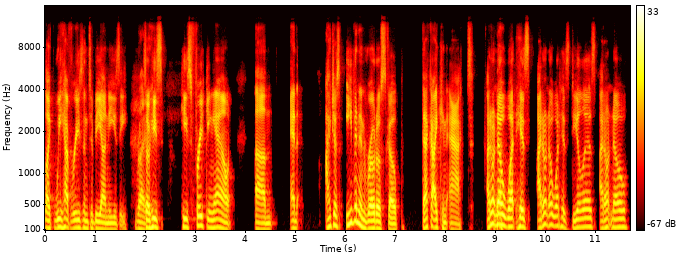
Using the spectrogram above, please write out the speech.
like we have reason to be uneasy. Right. So he's he's freaking out. Um, and I just even in rotoscope, that guy can act. I don't know what his I don't know what his deal is. I don't know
